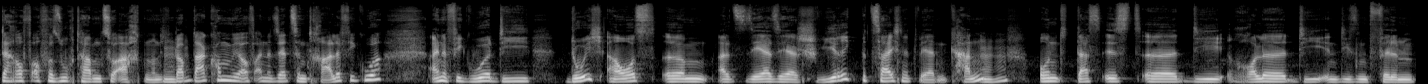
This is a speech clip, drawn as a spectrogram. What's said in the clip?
darauf auch versucht haben zu achten. Und ich glaube, da kommen wir auf eine sehr zentrale Figur, eine Figur, die durchaus ähm, als sehr sehr schwierig bezeichnet werden kann. Und das ist äh, die Rolle, die in diesem Film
